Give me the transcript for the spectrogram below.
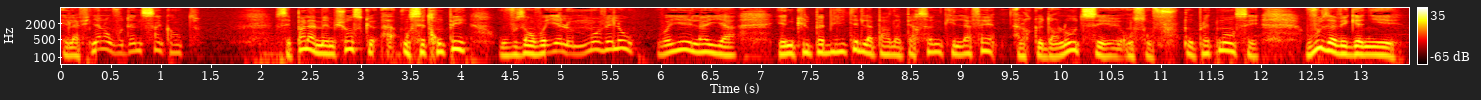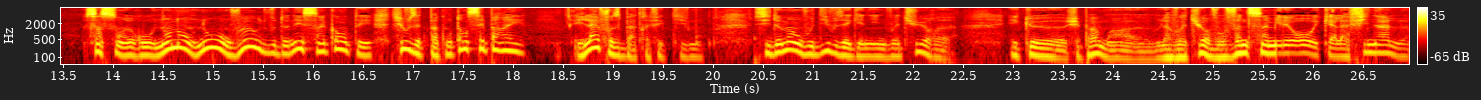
Et la finale, on vous donne 50. C'est pas la même chose que ah, on s'est trompé, on vous a envoyé le mauvais lot. Vous voyez, là il y a, une culpabilité de la part de la personne qui l'a fait. Alors que dans l'autre, c'est on s'en fout complètement. C'est vous avez gagné 500 euros. Non, non, nous on veut vous donner 50 et si vous n'êtes pas content, c'est pareil. Et là, il faut se battre effectivement. Si demain on vous dit vous avez gagné une voiture euh, et que, je sais pas moi, euh, la voiture vaut 25 000 euros et qu'à la finale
